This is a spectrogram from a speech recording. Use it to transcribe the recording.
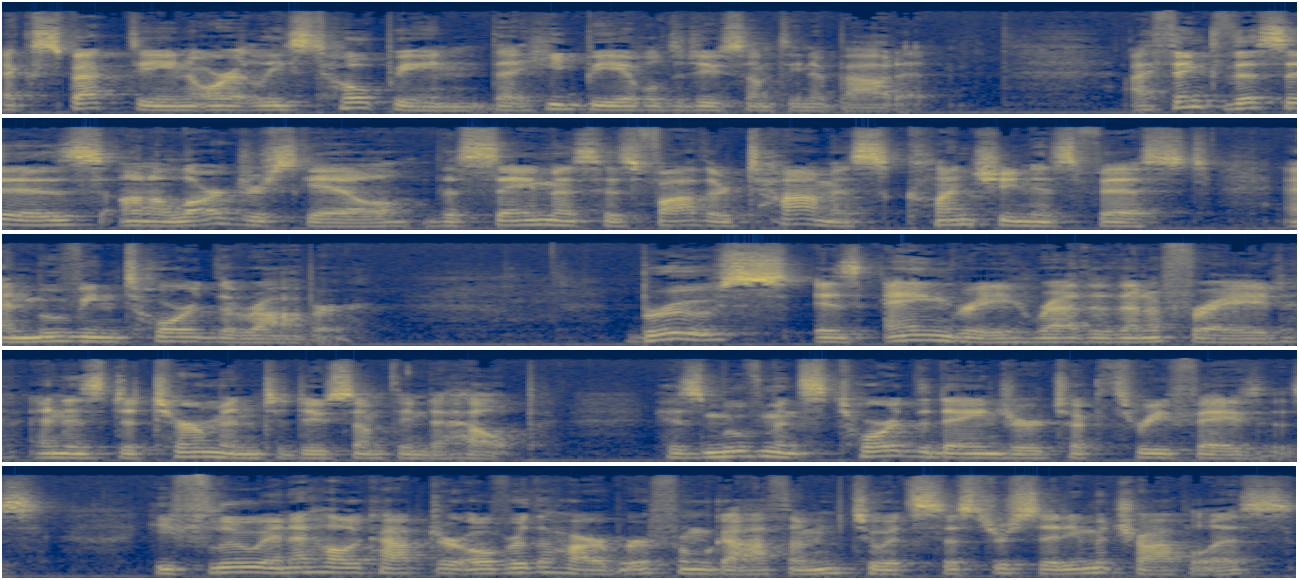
expecting or at least hoping that he'd be able to do something about it. I think this is, on a larger scale, the same as his father Thomas clenching his fist and moving toward the robber. Bruce is angry rather than afraid and is determined to do something to help. His movements toward the danger took three phases. He flew in a helicopter over the harbor from Gotham to its sister city, Metropolis.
